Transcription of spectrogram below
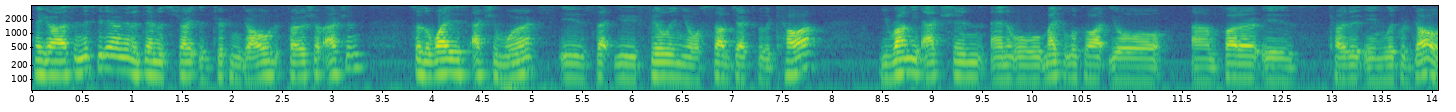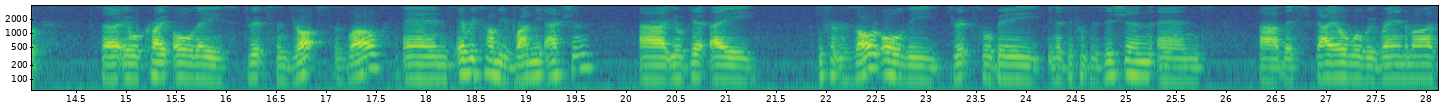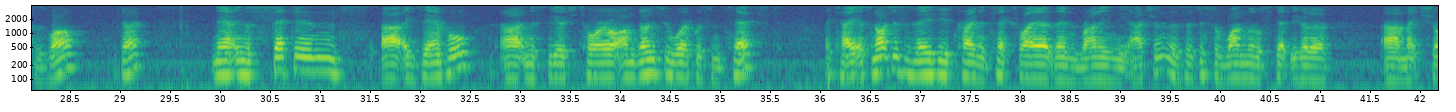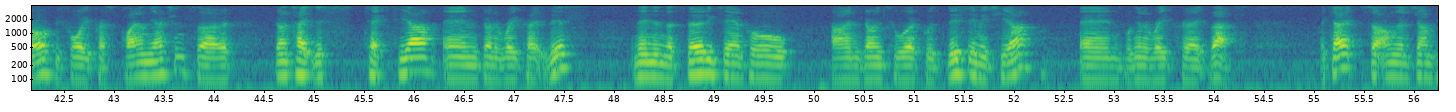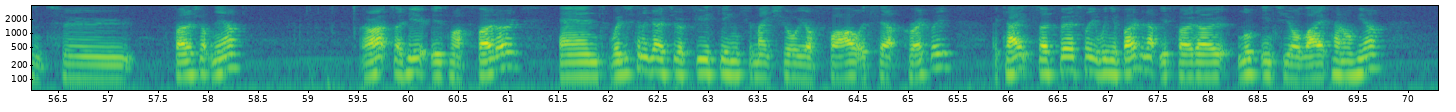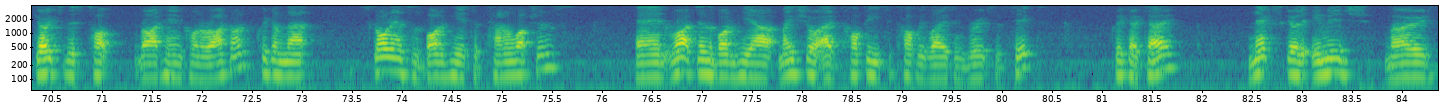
Hey guys, in this video I'm going to demonstrate the dripping gold Photoshop action. So the way this action works is that you fill in your subject with a color, you run the action and it will make it look like your um, photo is coated in liquid gold. So it will create all these drips and drops as well and every time you run the action uh, you'll get a different result. All the drips will be in a different position and uh, their scale will be randomized as well. Okay. Now in the second uh, example uh, in this video tutorial I'm going to work with some text okay? It's not just as easy as creating the text layer then running the action. There's just a one little step you've got to uh, make sure of before you press play on the action. So I'm going to take this text here and going to recreate this. And then in the third example I'm going to work with this image here and we're going to recreate that. Okay so I'm going to jump into Photoshop now Alright, so here is my photo and we're just going to go through a few things to make sure your file is set up correctly. Okay, so firstly, when you've opened up your photo, look into your layer panel here, go to this top right hand corner icon, click on that, scroll down to the bottom here to panel options, and right down the bottom here, make sure add copy to copy layers and groups is ticked. Click OK. Next, go to image, mode,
